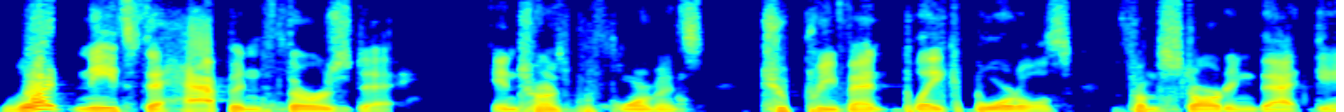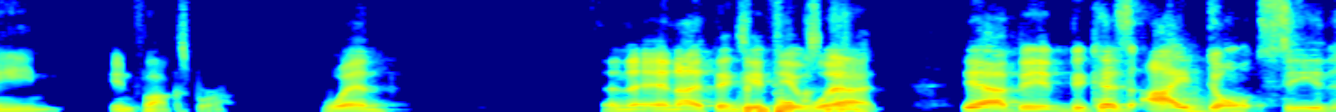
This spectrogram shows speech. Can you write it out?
What needs to happen Thursday in terms of performance to prevent Blake Bortles from starting that game in Foxborough? Win. And and I think Simple if you win, that. yeah, be, because I don't see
